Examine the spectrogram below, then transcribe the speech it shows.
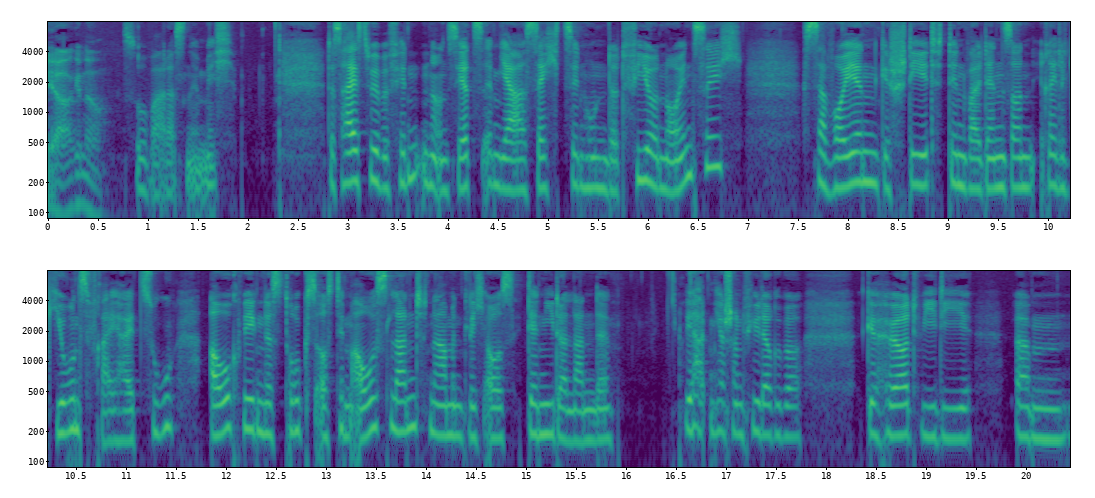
Ja, genau. So war das nämlich. Das heißt, wir befinden uns jetzt im Jahr 1694 Savoyen gesteht den Waldensern Religionsfreiheit zu, auch wegen des Drucks aus dem Ausland, namentlich aus der Niederlande. Wir hatten ja schon viel darüber gehört, wie die ähm,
